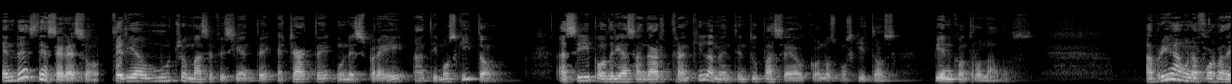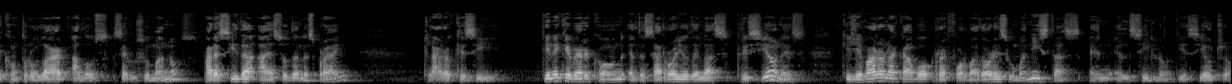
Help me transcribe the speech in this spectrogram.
En vez de hacer eso, sería mucho más eficiente echarte un spray antimosquito. Así podrías andar tranquilamente en tu paseo con los mosquitos bien controlados. ¿Habría una forma de controlar a los seres humanos parecida a eso del spray? Claro que sí. Tiene que ver con el desarrollo de las prisiones que llevaron a cabo reformadores humanistas en el siglo XVIII.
